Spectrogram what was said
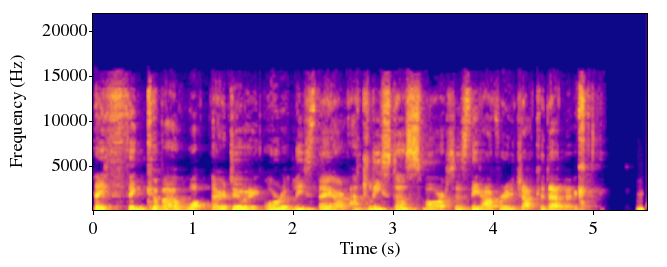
They think about what they're doing, or at least they are at least as smart as the average academic.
